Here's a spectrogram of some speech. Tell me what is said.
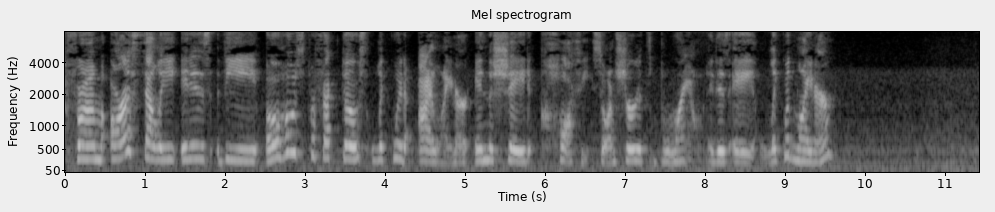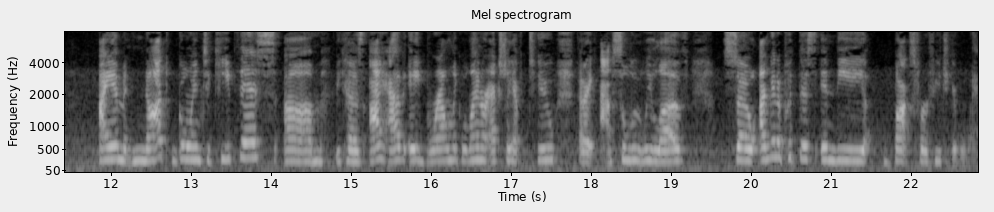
from Araceli, it is the Ojos Perfectos Liquid Eyeliner in the shade Coffee. So I'm sure it's brown. It is a liquid liner. I am not going to keep this um, because I have a brown liquid liner. I actually have two that I absolutely love. So I'm going to put this in the box for a future giveaway.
